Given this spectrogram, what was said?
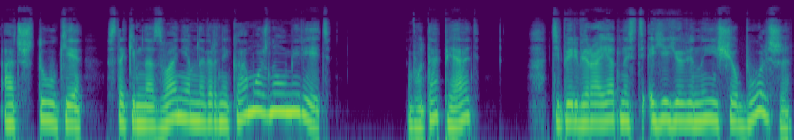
От штуки с таким названием наверняка можно умереть. Вот опять. Теперь вероятность ее вины еще больше.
